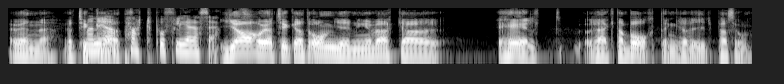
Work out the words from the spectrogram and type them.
jag vet inte. Jag tycker Man är att, apart på flera sätt. Ja, och jag tycker att omgivningen verkar helt räkna bort en gravid person.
